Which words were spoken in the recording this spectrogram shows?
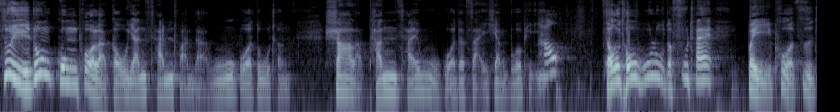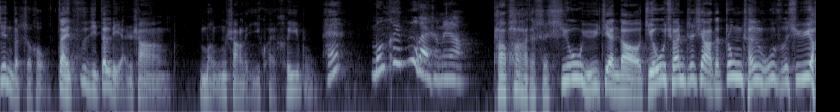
最终攻破了苟延残喘的吴国都城。杀了贪财误国的宰相伯嚭。好，走投无路的夫差被迫自尽的时候，在自己的脸上蒙上了一块黑布。哎，蒙黑布干什么呀？他怕的是羞于见到九泉之下的忠臣伍子胥呀。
